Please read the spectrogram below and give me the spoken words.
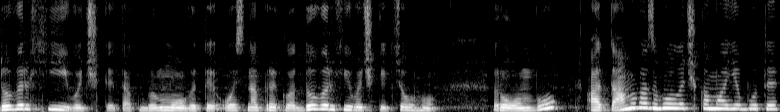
до верхівочки, так би мовити, ось, наприклад, до верхівочки цього ромбу. А там у вас голочка має бути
